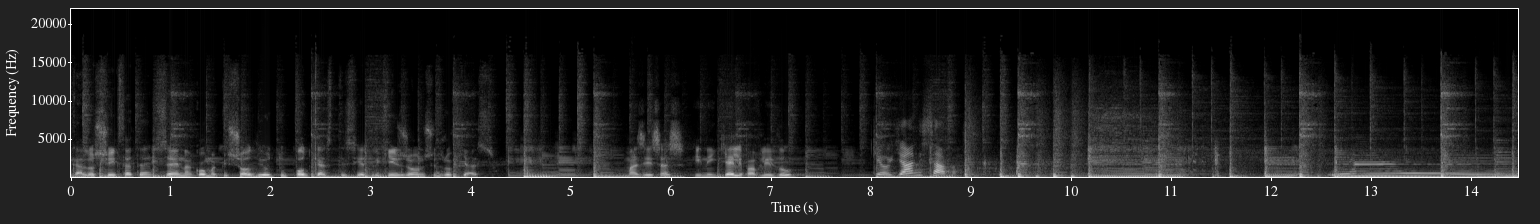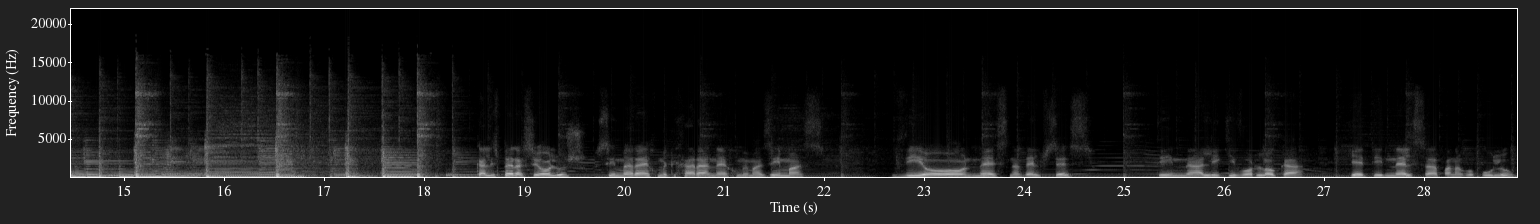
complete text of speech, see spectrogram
Καλώς ήρθατε σε ένα ακόμα επεισόδιο του podcast της Ιατρικής Ζώνης Συντροφιάς. Μαζί σας είναι η Κέλλη Παυλίδου και ο Γιάννης Σάβα. Καλησπέρα σε όλους. Σήμερα έχουμε τη χαρά να έχουμε μαζί μας δύο νέες συναδέλφισες, την Αλίκη Βορλόκα και την Έλσα Παναγοπούλου.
